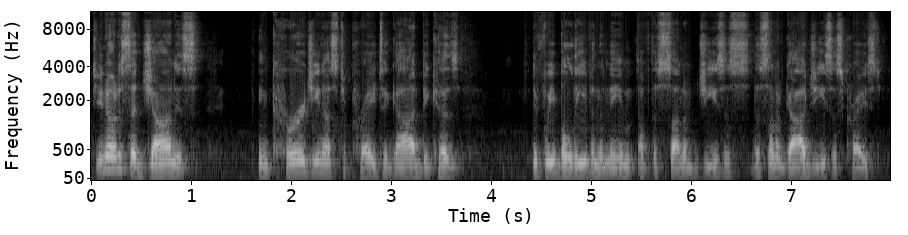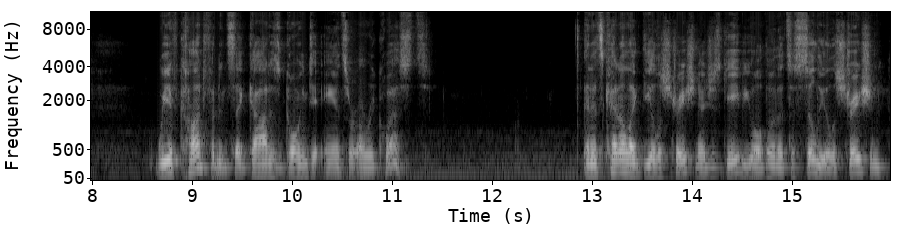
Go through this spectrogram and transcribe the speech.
Do you notice that John is encouraging us to pray to God because if we believe in the name of the Son of Jesus, the Son of God, Jesus Christ, we have confidence that God is going to answer our requests. And it's kind of like the illustration I just gave you, although that's a silly illustration.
